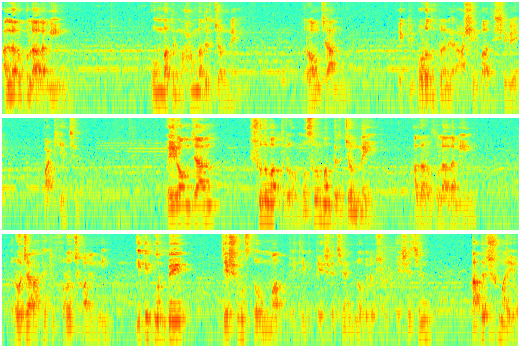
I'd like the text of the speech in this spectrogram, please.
আল্লাহ রবুল্লা আলমিন উম্মতে মোহাম্মদের জন্যে রমজান একটি বড় ধরনের আশীর্বাদ হিসেবে পাঠিয়েছেন। এই রমজান শুধুমাত্র মুসলমানদের জন্যেই আল্লাহ রবুল আলমিন রোজা রাখাকে ফরজ করেননি। ইতিপূর্বে যে সমস্ত উম্মাদ পৃথিবীতে এসেছেন, নবী রসুল এসেছেন, তাদের সময়েও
